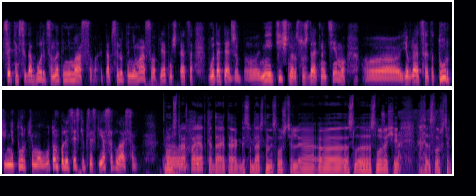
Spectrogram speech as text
с этим всегда борются, но это не массово. Это абсолютно не массово, при этом считается, вот опять же, э, неэтично рассуждать на тему, э, являются это турки, не турки, мол, вот он полицейский, полицейский, я согласен. Он э, страж порядка, вот. да, это государственный слушатель, э, э служащий, слушатель,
